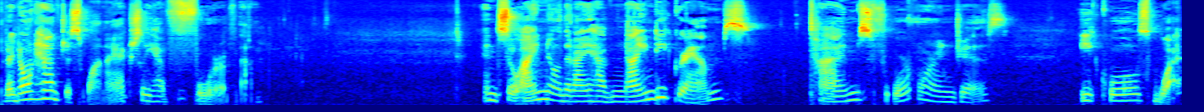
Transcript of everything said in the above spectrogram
But I don't have just one. I actually have four of them. And so I know that I have 90 grams times four oranges equals what?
